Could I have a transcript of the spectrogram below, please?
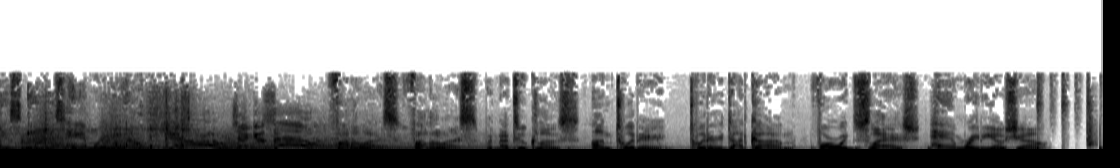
This is Ham Radio. Yo, check us out. Follow us, follow us, but not too close on Twitter. Twitter.com forward slash ham radio show.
